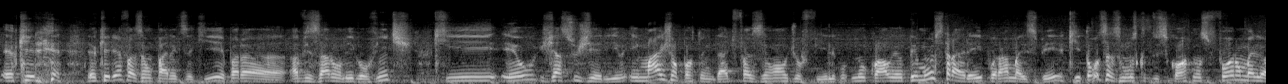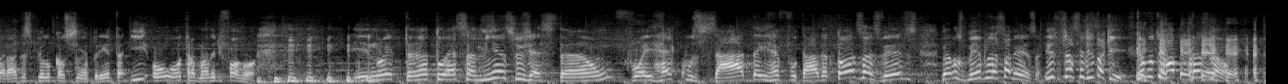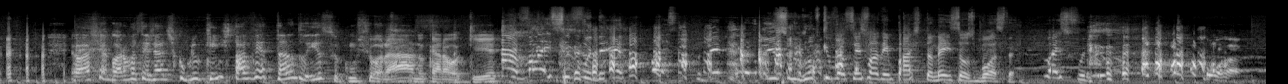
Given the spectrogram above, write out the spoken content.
Eu queria, eu queria fazer um parênteses aqui para avisar um amigo ouvinte que eu já sugeri em mais de uma oportunidade fazer um audiofílico no qual eu demonstrarei por A mais B que todas as músicas do Scorpions foram melhoradas pelo Calcinha Preta e ou outra banda de forró. e no entanto, essa minha sugestão foi recusada e refutada todas as vezes pelos membros dessa mesa. Isso precisa ser dito aqui, eu não tenho rabo preso não. Eu acho que agora você já descobriu quem está vetando isso com chorar no karaokê Ah, vai se fuder! Vai se fuder! Isso no grupo que vocês fazem parte também, seus bosta. Vai se fuder. Porra.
